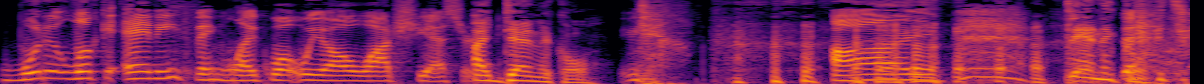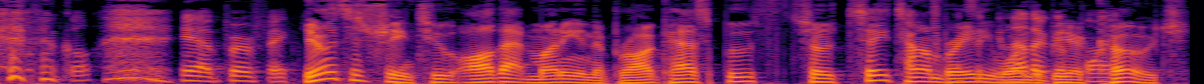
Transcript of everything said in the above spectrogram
would it look anything like what we all watched yesterday? Identical. Identical. Identical. Yeah, perfect. You know what's interesting too? All that money in the broadcast booth. So say Tom Brady wanted to be a point. coach.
